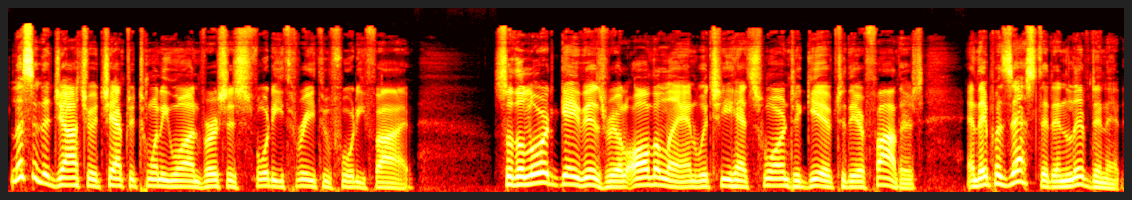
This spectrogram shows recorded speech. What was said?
Listen to Joshua chapter 21, verses 43 through 45. So the Lord gave Israel all the land which he had sworn to give to their fathers, and they possessed it and lived in it.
